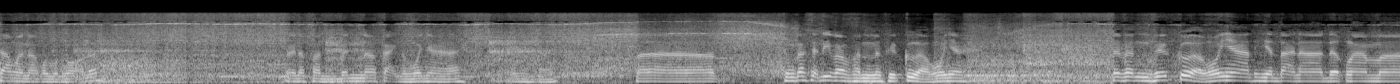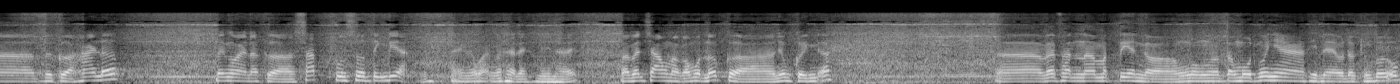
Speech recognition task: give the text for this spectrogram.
trong này là còn một ngõ nữa. Đây là phần bên ờ, cạnh của ngôi nhà đây, và chúng ta sẽ đi vào phần phía cửa của ngôi nhà. Đây phần phía cửa ngôi nhà thì hiện tại là được làm ờ, từ cửa hai lớp bên ngoài là cửa sắt phun sơn tĩnh điện. Đây các bạn có thể để nhìn thấy. Và bên trong là có một lớp cửa nhôm kính nữa. À, về phần à, mặt tiền của tầng 1 ngôi nhà thì đều được chúng tôi úp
